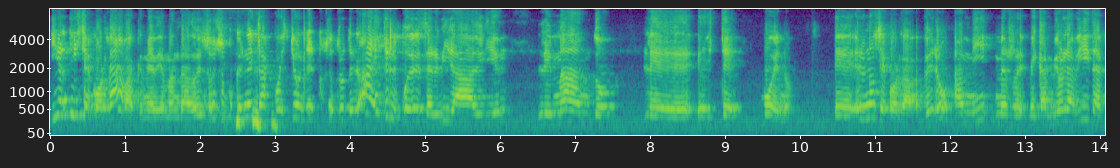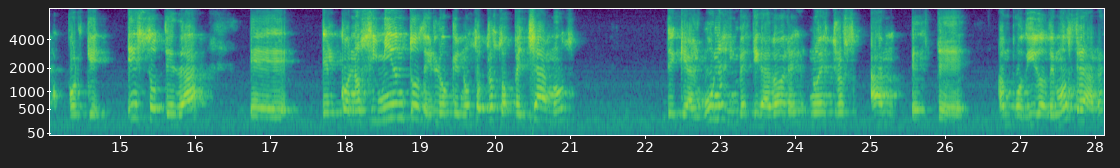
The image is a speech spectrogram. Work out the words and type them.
Y él ni se acordaba que me había mandado eso, eso porque en estas cuestiones nosotros tenemos, ah, este le puede servir a alguien, le mando, le, este, bueno, eh, él no se acordaba, pero a mí me, me, cambió la vida porque eso te da eh, el conocimiento de lo que nosotros sospechamos de que algunos investigadores nuestros han, este, han podido demostrar,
